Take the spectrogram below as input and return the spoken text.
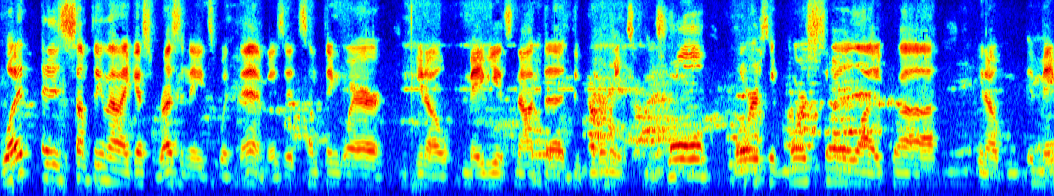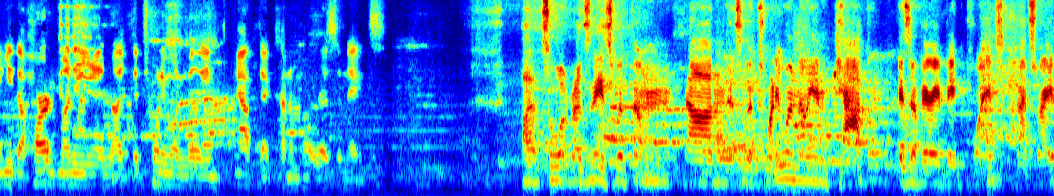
what is something that I guess resonates with them? Is it something where, you know, maybe it's not the, the government's control, or is it more so like, uh, you know, maybe the hard money and like the 21 million cap that kind of more resonates? Uh, so what resonates with them um, so the 21 million cap is a very big point. That's right.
